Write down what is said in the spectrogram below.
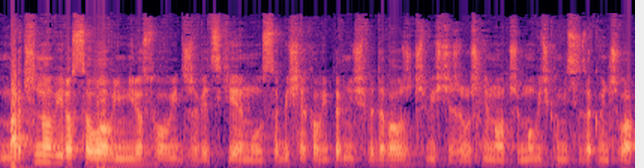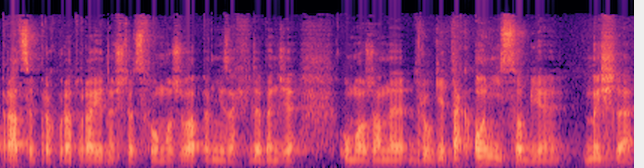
Marcinowi Rosołowi, Mirosławowi Drzewieckiemu, Sobisiakowi pewnie się wydawało rzeczywiście, że już nie ma o czym mówić. Komisja zakończyła pracę, prokuratura jedno śledztwo umorzyła, pewnie za chwilę będzie umorzone drugie. Tak oni sobie, myślę,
